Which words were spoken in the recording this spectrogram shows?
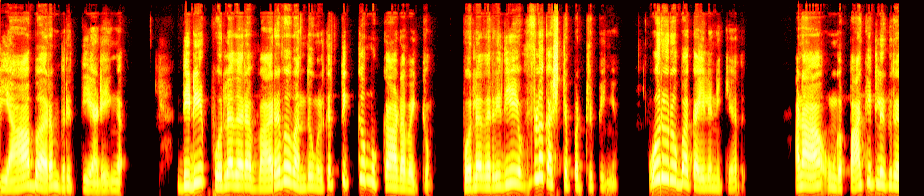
வியாபாரம் விருத்தி அடையுங்க. திடீர் பொருளாதார வரவு வந்து உங்களுக்கு திக்கு முக்காட வைக்கும். பொருளாதார ரீதியை எவ்வளோ கஷ்டப்பட்டுருப்பீங்க. ரூ. 1 கையில நிக்காது. ஆனா உங்க பாக்கெட்ல இருக்கிற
